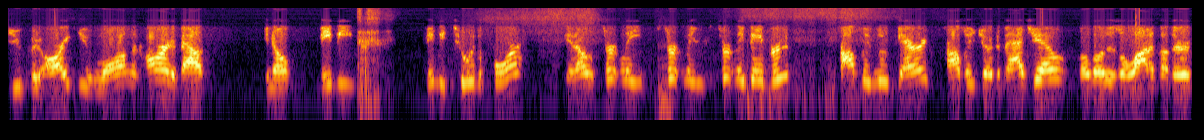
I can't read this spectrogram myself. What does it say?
you could argue long and hard about, you know, maybe maybe two of the four. You know, certainly certainly certainly Babe Ruth, probably Lou Gehrig, probably Joe DiMaggio. Although there's a lot of other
